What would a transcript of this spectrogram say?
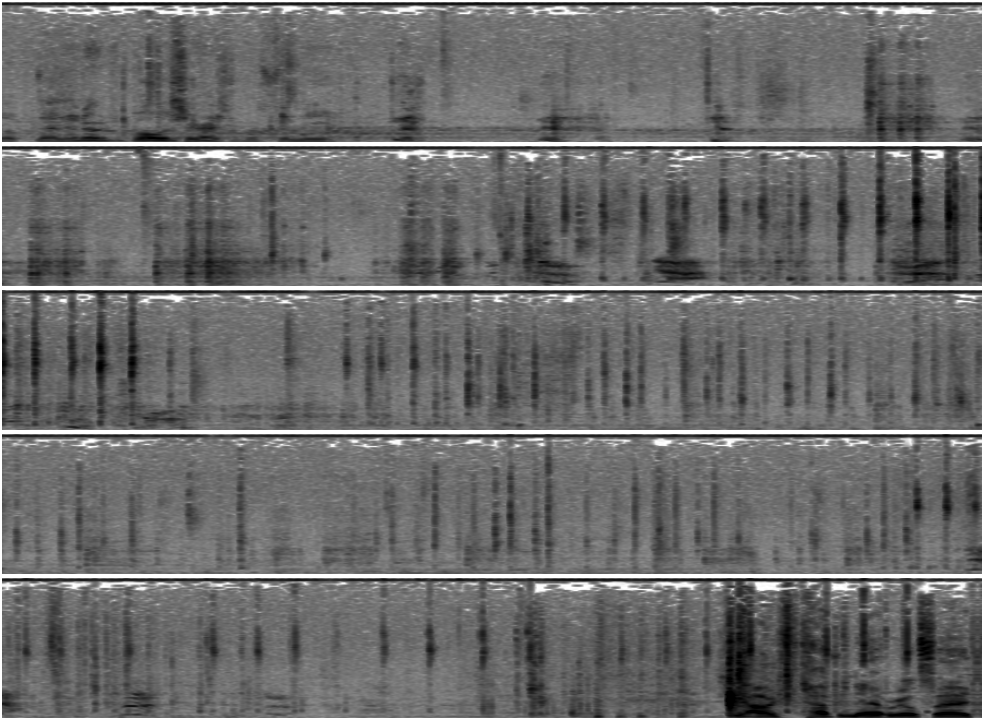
Nope, none of those bullets are usable for me. I was tapping that real fast.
